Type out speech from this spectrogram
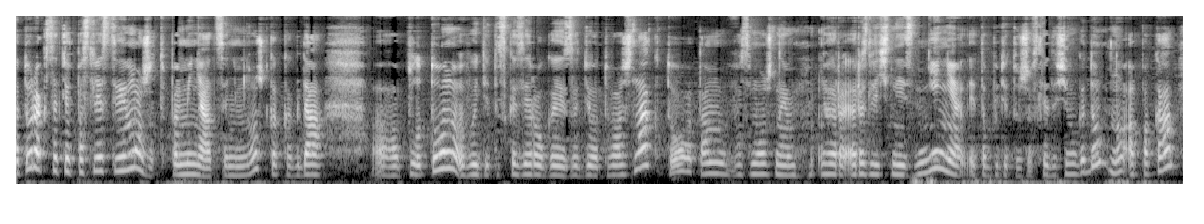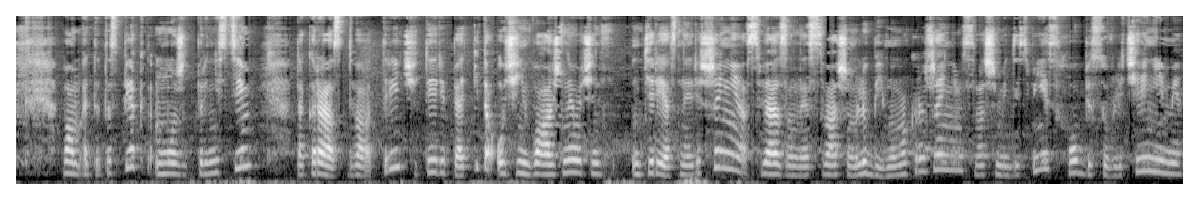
которая, кстати, впоследствии может поменяться немножко, когда э, Плутон выйдет из Козерога и зайдет в ваш знак, то там возможны различные изменения, это будет уже в следующем году, ну а пока вам этот аспект может принести, так раз, два, три, четыре, пять, какие-то очень важные, очень интересные решения, связанные с вашим любимым окружением, с вашими детьми, с хобби, с увлечениями,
